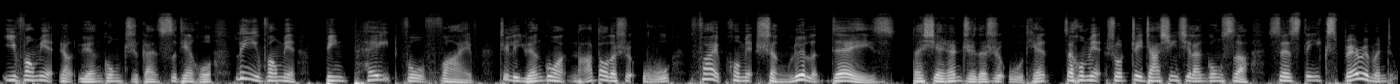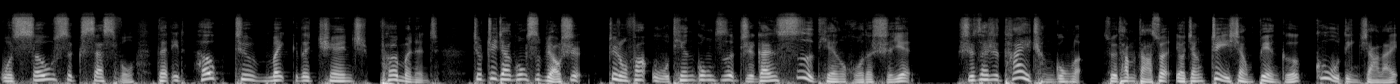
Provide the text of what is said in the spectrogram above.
一方面让员工只干四天活，另一方面 being paid for five，这里员工啊拿到的是五，five 后面省略了 days，但显然指的是五天。在后面说这家新西兰公司啊，says the experiment was so successful that it hoped to make the change permanent。就这家公司表示，这种发五天工资只干四天活的实验实在是太成功了，所以他们打算要将这项变革固定下来。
